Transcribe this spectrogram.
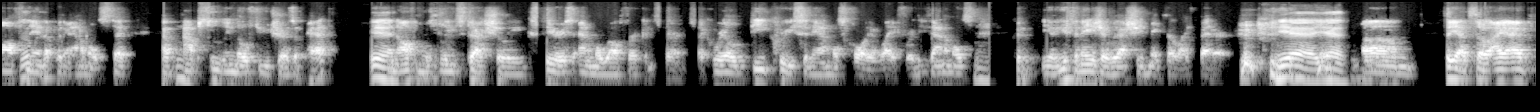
often they end up with animals that have Mm. absolutely no future as a pet Yeah. and often this leads to actually serious animal welfare concerns, like real decrease in animal's quality of life, where these animals Mm. could, you know, euthanasia would actually make their life better. Yeah, yeah. Um, so yeah, so I have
